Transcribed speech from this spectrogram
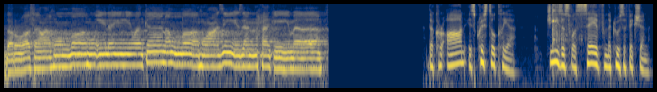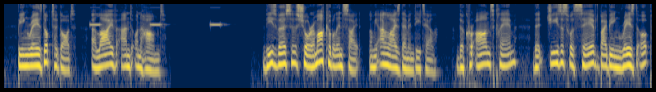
بل رفعه الله إليه وكان الله عزيزا حكيما The Quran is crystal clear. Jesus was saved from the crucifixion, being raised up to God, alive and unharmed. These verses show remarkable insight when we analyze them in detail. The Quran's claim that Jesus was saved by being raised up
